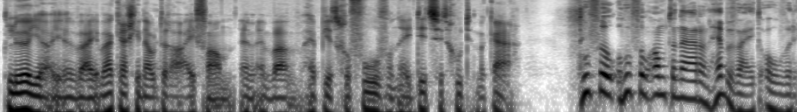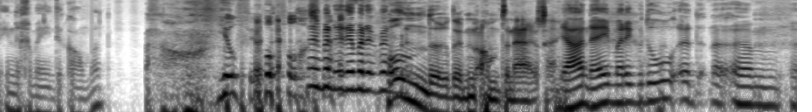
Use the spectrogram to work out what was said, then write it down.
kleur, je, je, waar, waar krijg je nou draai van? En, en waar heb je het gevoel van, nee, dit zit goed in elkaar? Hoeveel, hoeveel ambtenaren hebben wij het over in de gemeente Kampen? Heel veel, volgens Nee, maar- mij. nee, maar- nee, maar- Honderden ambtenaren zijn. Ja, nee, maar ik bedoel, eh, eh, ehm, eh,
